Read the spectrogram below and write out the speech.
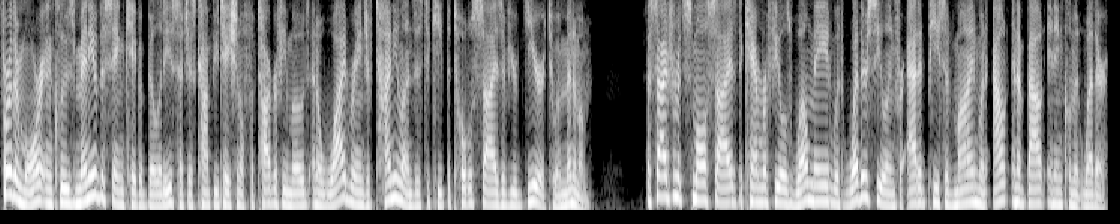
Furthermore, it includes many of the same capabilities such as computational photography modes and a wide range of tiny lenses to keep the total size of your gear to a minimum. Aside from its small size, the camera feels well made with weather sealing for added peace of mind when out and about in inclement weather.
